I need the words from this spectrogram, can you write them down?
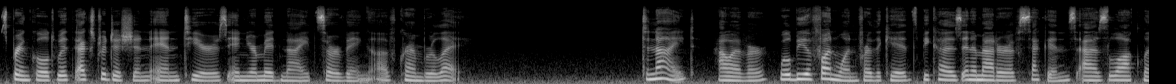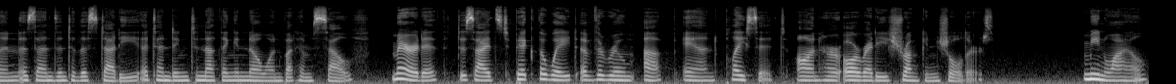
sprinkled with extradition and tears in your midnight serving of creme brulee. Tonight, however, will be a fun one for the kids because, in a matter of seconds, as Lachlan ascends into the study, attending to nothing and no one but himself, Meredith decides to pick the weight of the room up and place it on her already shrunken shoulders. Meanwhile,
